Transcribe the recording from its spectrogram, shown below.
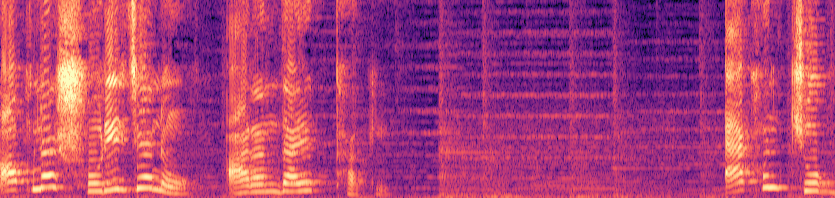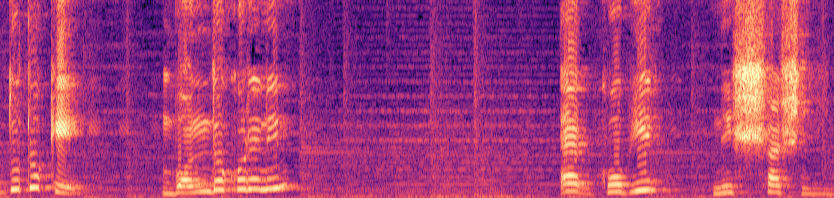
আপনার শরীর যেন আরামদায়ক থাকে। এখন চোখ দুটোকে বন্ধ করে নিন। এক গভীর নিঃশ্বাস নিন।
